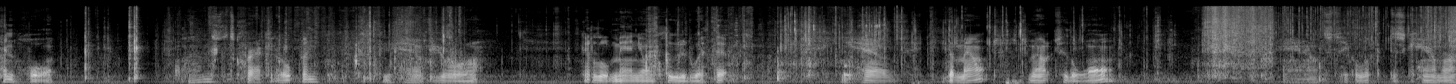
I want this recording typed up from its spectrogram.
pinhole. Let's crack it open. You have your, got a little manual included with it. You have the mount to mount it to the wall. And let's take a look at this camera.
